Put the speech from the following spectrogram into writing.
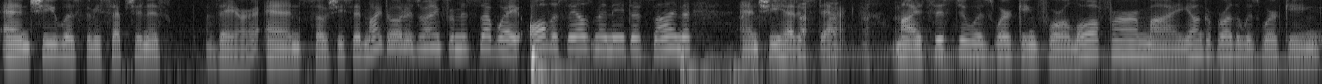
and she was the receptionist there. And so she said, My daughter's running for Miss Subway. All the salesmen need to sign the. And she had a stack. My sister was working for a law firm. My younger brother was working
